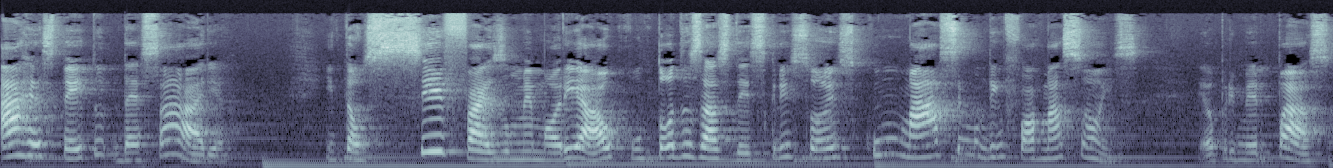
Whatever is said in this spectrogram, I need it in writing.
a respeito dessa área. Então, se faz um memorial com todas as descrições, com o máximo de informações. É o primeiro passo.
